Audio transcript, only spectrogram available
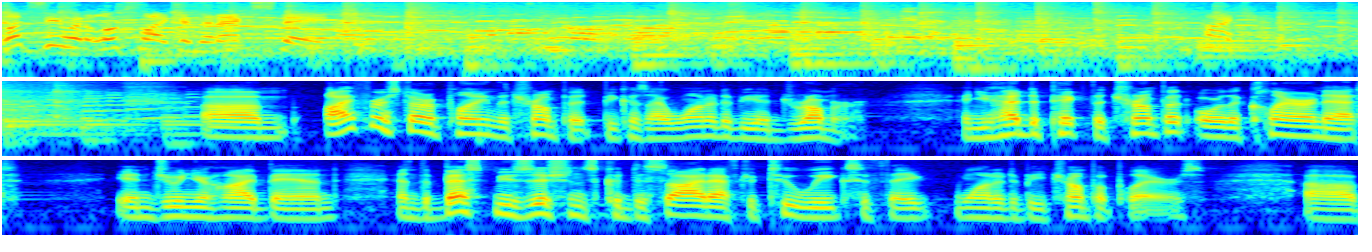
Let's see what it looks like in the next stage. Um, I first started playing the trumpet because I wanted to be a drummer. And you had to pick the trumpet or the clarinet in junior high band, and the best musicians could decide after two weeks if they wanted to be trumpet players. Um,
